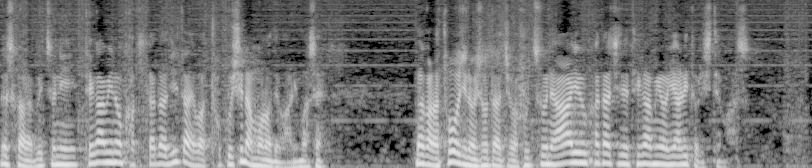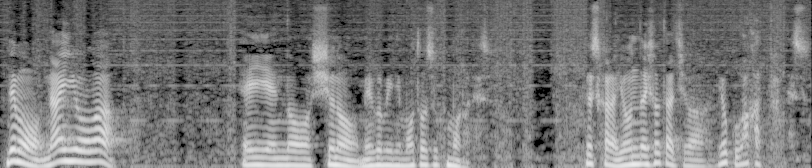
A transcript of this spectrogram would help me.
ですから別に手紙の書き方自体は特殊なものではありません。だから当時の人たちは普通にああいう形で手紙をやり取りしてます。でも内容は永遠の主の恵みに基づくものです。ですから読んだ人たちはよく分かったんです。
